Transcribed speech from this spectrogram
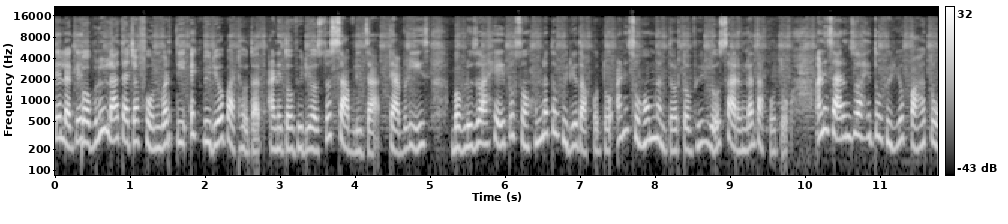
ते लगेच बबलूला त्याच्या फोनवरती एक व्हिडिओ पाठवतात आणि तो व्हिडिओ असतो सावलीचा. त्यावेळी बबलू जो आहे तो सोहमला तो व्हिडिओ दाखवतो आणि सोहम नंतर तो व्हिडिओ सारंगला दाखवतो. आणि सारंग जो आहे तो व्हिडिओ पाहतो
